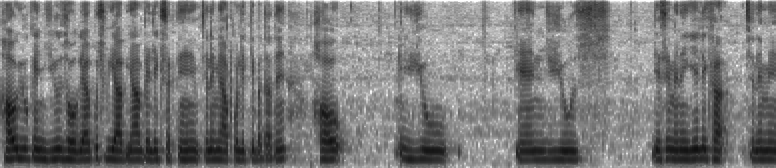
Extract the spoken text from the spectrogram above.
हाउ यू कैन यूज़ हो गया, कुछ भी आप यहाँ पे लिख सकते हैं। चलिए मैं आपको लिख के बताते हैं हाउ यू कैन यूज़ जैसे मैंने ये लिखा, चले मैं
